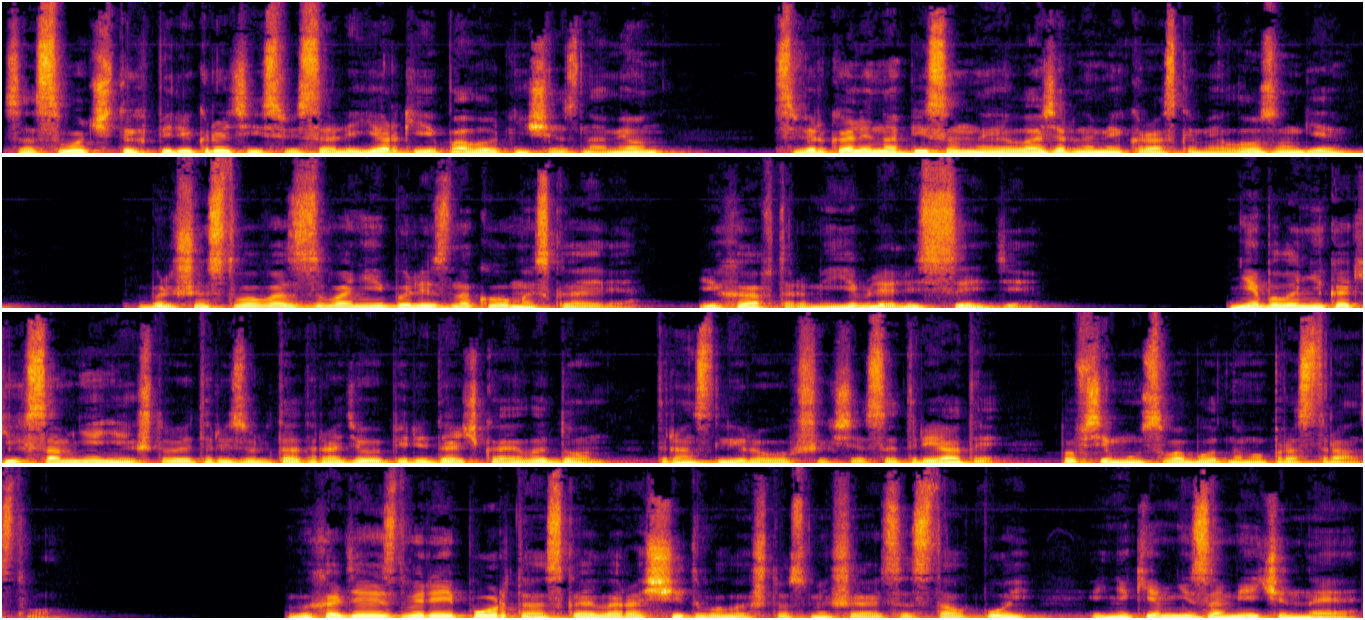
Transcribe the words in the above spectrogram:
Со сводчатых перекрытий свисали яркие полотнища знамен, сверкали написанные лазерными красками лозунги. Большинство воззваний были знакомы Скайле, их авторами являлись Сэдди. Не было никаких сомнений, что это результат радиопередач Кайлы Дон, транслировавшихся с Атриаты по всему свободному пространству. Выходя из дверей порта, Скайла рассчитывала, что смешается с толпой, и никем не замеченная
